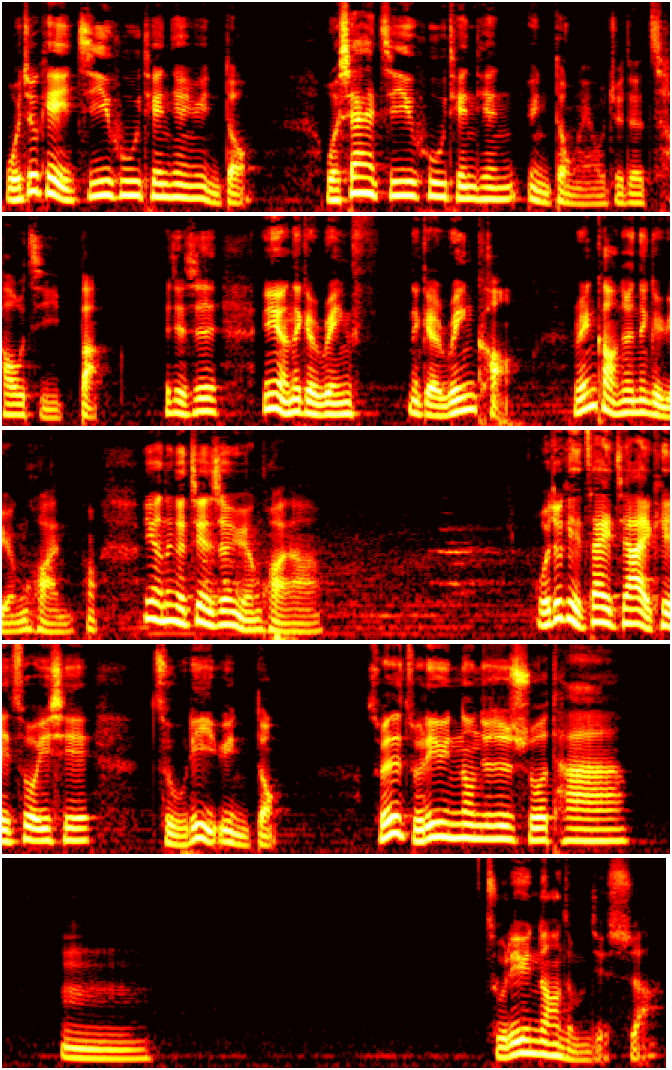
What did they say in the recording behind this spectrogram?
我就可以几乎天天运动。我现在几乎天天运动，诶，我觉得超级棒，而且是因为有那个 Ring 那个 Ringcon，Ringcon 就是那个圆环哈，因为有那个健身圆环啊，我就可以在家也可以做一些阻力运动。所谓的阻力运动，就是说它，嗯。阻力运动要怎么解释啊？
